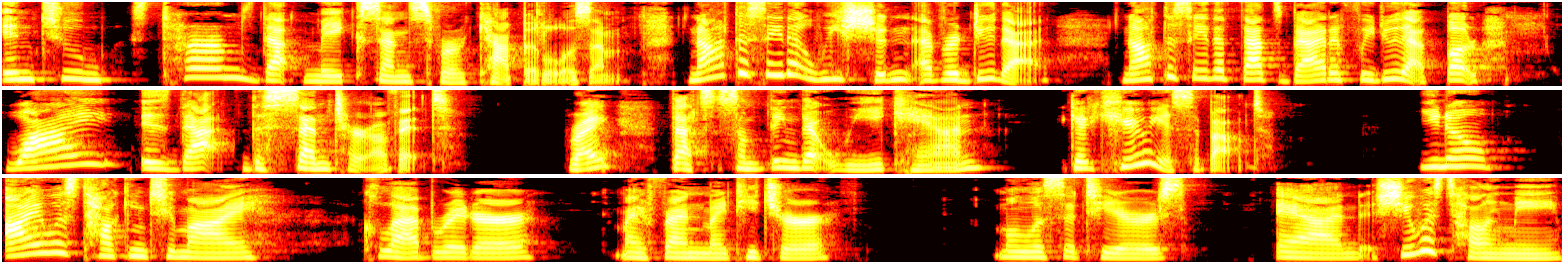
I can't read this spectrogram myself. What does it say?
into terms that make sense for capitalism. Not to say that we shouldn't ever do that. Not to say that that's bad if we do that, but why is that the center of it? Right? That's something that we can get curious about. You know, I was talking to my collaborator my friend, my teacher, Melissa Tiers, and she was telling me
